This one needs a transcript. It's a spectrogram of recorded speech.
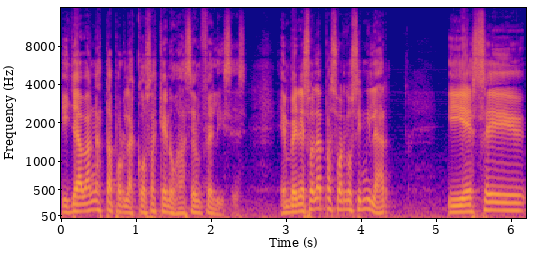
y ya van hasta por las cosas que nos hacen felices. En Venezuela pasó algo similar y ese,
